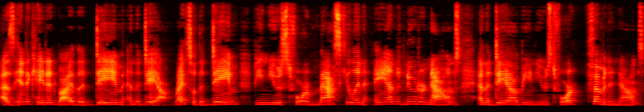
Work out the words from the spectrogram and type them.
as indicated by the dem and the der, right? So the dem being used for masculine and neuter nouns and the der being used for feminine nouns.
